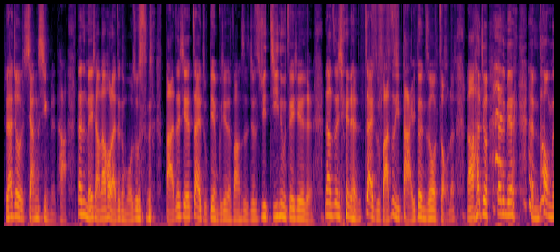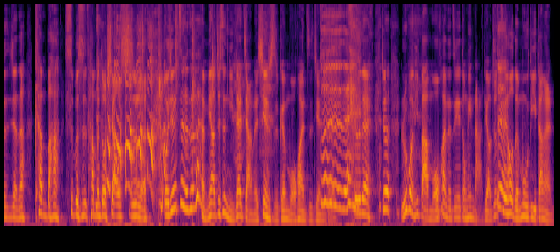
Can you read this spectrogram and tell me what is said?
所以他就相信了他。但是没想到后来这个魔术师 把这些债主变不见的方式，就是去激怒这些人，让这些人债主把自己打一顿之后走了。然后他就在那边很痛的讲：“那看吧，是不是他们都消失了？” 我觉得这个真的很妙，就是你在讲的现实跟魔幻之间，对对对，对不对？就是如果你把魔幻的这些东西拿掉，就最后的目的当然。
